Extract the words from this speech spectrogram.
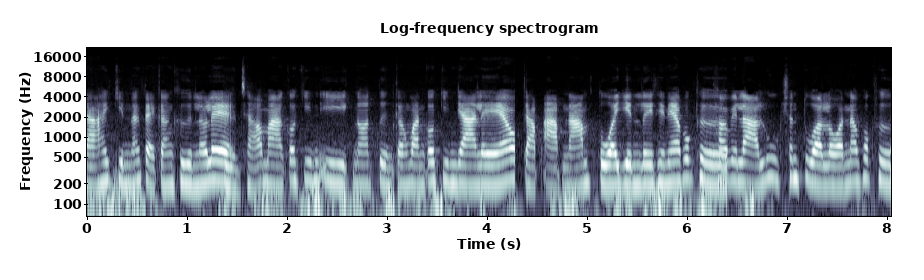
ยาให้กินตั้งแต่กลางคืนแล้วแหละตื่นเช้ามาก็กินอีก นอนตื่นกลางวันก็กินยาแล้วจับอาบน้ำตัวเย็นเลยทีเนี้ยพวกเธอถ้าเวลาลูกฉันตัวร้อนนะพวกเธอ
